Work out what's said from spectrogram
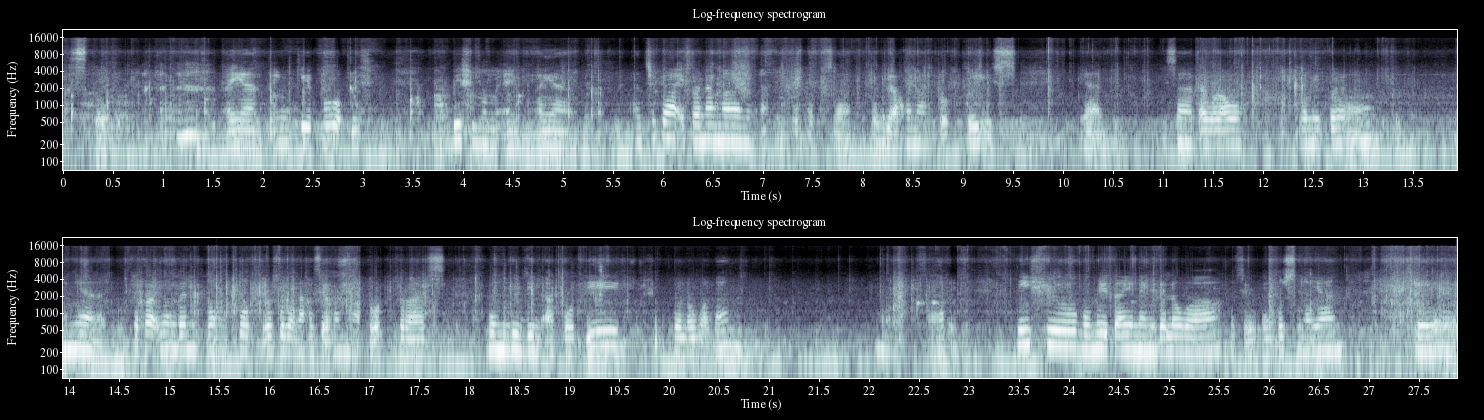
Pasko. Ayan, thank you po. Bish, bish mama M. Ayan. At saka ito naman, ano po buksan. Bumili ako ng toothpaste. Ayan. Isa na tawaw. Ganito. Ayan. Saka yung ganitong toothbrush, wala na kasi akong mga toothbrush. Bumili din ako tig. Dalawa lang. Sorry. Tissue, bumili tayo ng dalawa kasi ubos na yan. Eh,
